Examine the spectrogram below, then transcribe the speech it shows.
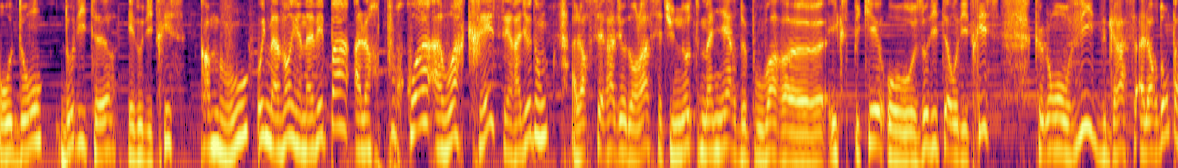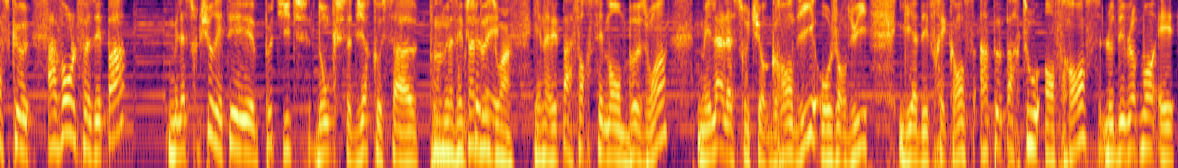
aux dons d'auditeurs et d'auditrices comme vous. Oui mais avant il n'y en avait pas, alors pourquoi avoir créé ces Radiodons alors ces radiodons-là, c'est une autre manière de pouvoir euh, expliquer aux auditeurs auditrices que l'on vit grâce à leurs dons parce que avant on le faisait pas. Mais la structure était petite, donc c'est-à-dire que ça On pouvait n'en avait pas besoin. Il n'y en avait pas forcément besoin, mais là la structure grandit. Aujourd'hui, il y a des fréquences un peu partout en France. Le développement est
